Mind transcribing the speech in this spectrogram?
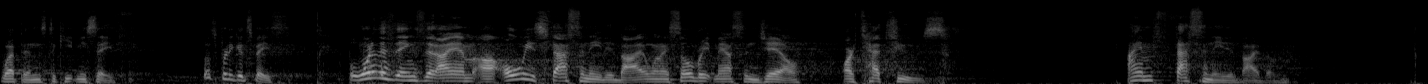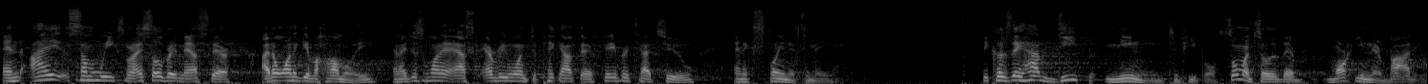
weapons to keep me safe. So it's pretty good space. But one of the things that I am uh, always fascinated by when I celebrate Mass in jail are tattoos. I am fascinated by them. And I, some weeks when I celebrate Mass there, I don't want to give a homily, and I just want to ask everyone to pick out their favorite tattoo and explain it to me. Because they have deep meaning to people, so much so that they're marking their body.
